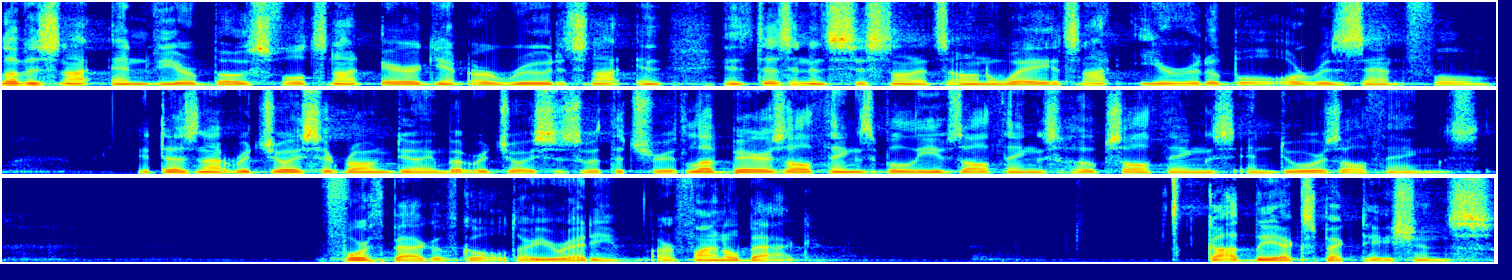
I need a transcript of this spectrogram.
Love is not envy or boastful. It's not arrogant or rude. It's not, it doesn't insist on its own way. It's not irritable or resentful. It does not rejoice at wrongdoing, but rejoices with the truth. Love bears all things, believes all things, hopes all things, endures all things. Fourth bag of gold. Are you ready? Our final bag godly expectations.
